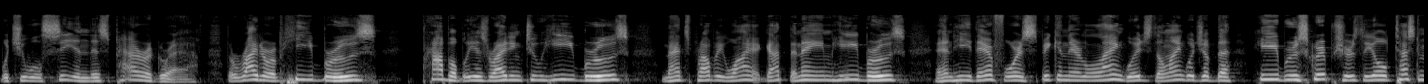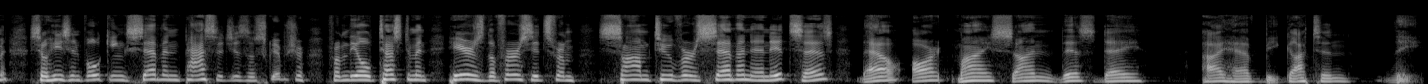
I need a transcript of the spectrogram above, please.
which you will see in this paragraph. The writer of Hebrews probably is writing to Hebrews. And that's probably why it got the name Hebrews. And he therefore is speaking their language, the language of the Hebrew scriptures, the Old Testament. So he's invoking seven passages of scripture from the Old Testament. Here's the first. It's from Psalm 2 verse 7 and it says, Thou art my son this day. I have begotten thee.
